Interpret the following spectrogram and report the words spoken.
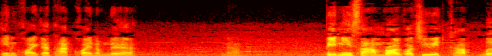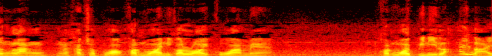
เห็นข่อยกระทักข่อยน้ำเด้อนะครับปีนี้สามร้อยกว่าชีวิตครับ เบื้องหลังนะครับ เฉพาะคอนวอยนี่ก็ลอยกว่าแม่คอนวอยปีนี้หลายหลาย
